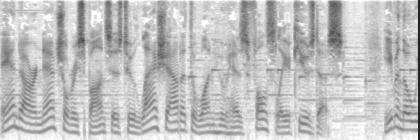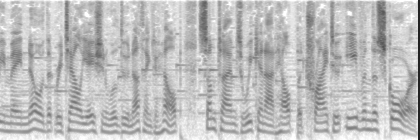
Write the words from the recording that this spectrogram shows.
and our natural response is to lash out at the one who has falsely accused us. Even though we may know that retaliation will do nothing to help, sometimes we cannot help but try to even the score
